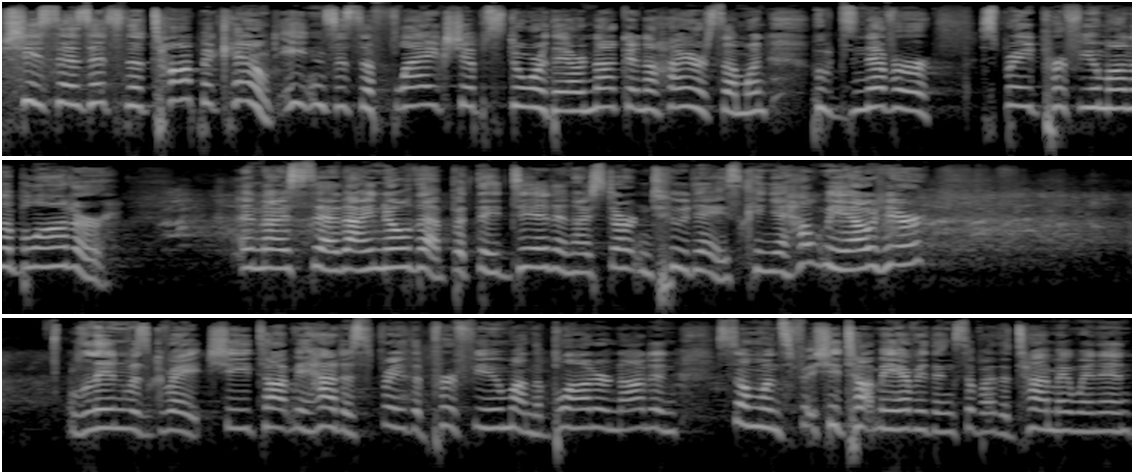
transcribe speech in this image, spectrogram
She says it's the top account. Eaton's is the flagship store. They are not going to hire someone who's never sprayed perfume on a blotter. And I said, I know that, but they did, and I start in two days. Can you help me out here? Lynn was great. She taught me how to spray the perfume on the blotter, not in someone's face. She taught me everything. So by the time I went in,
